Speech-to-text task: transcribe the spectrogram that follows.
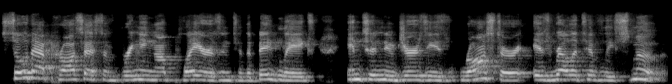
so that process of bringing up players into the big leagues, into New Jersey's roster is relatively smooth.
